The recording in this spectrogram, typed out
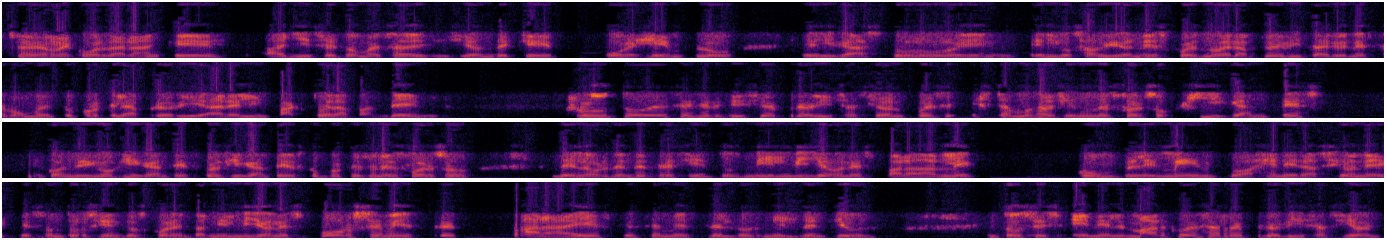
Ustedes recordarán que allí se toma esa decisión de que, por ejemplo, el gasto en, en los aviones pues no era prioritario en este momento porque la prioridad era el impacto de la pandemia. Fruto de ese ejercicio de priorización, pues estamos haciendo un esfuerzo gigantesco. Y cuando digo gigantesco, es gigantesco porque es un esfuerzo del orden de 300 mil millones para darle complemento a Generación E, que son 240 mil millones por semestre para este semestre del 2021. Entonces, en el marco de esa repriorización,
